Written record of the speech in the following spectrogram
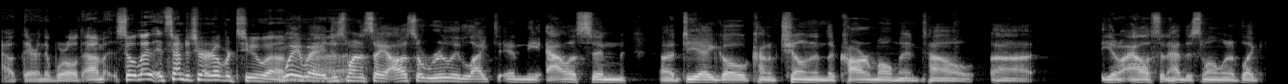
out there in the world. Um, so let, it's time to turn it over to. Um, wait, wait. I just uh, want to say, I also really liked in the Allison uh, Diego kind of chilling in the car moment how uh, you know Allison had this moment of like,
